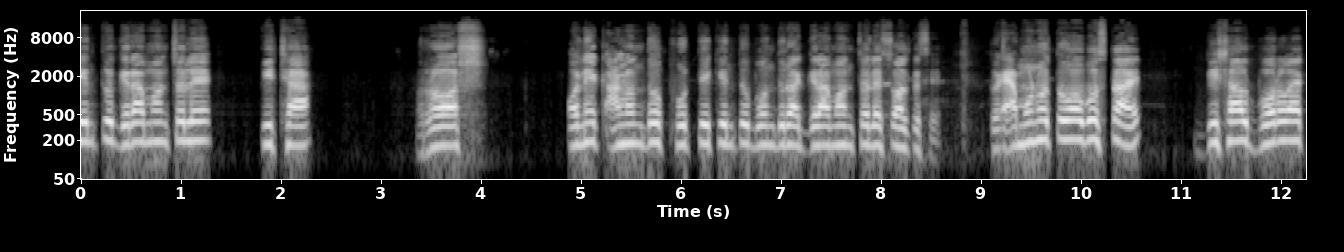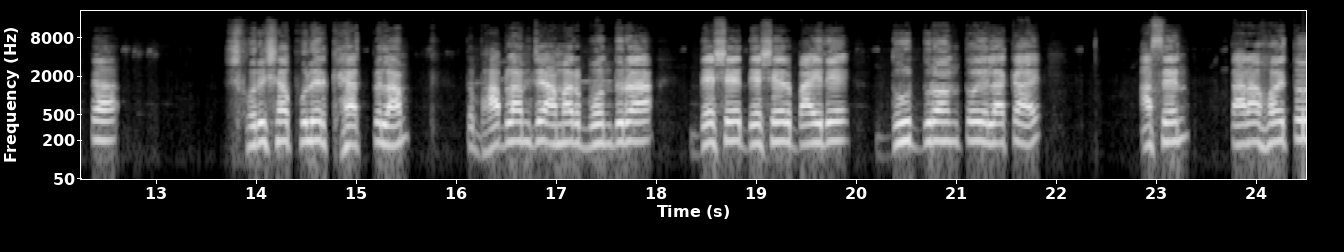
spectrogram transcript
কিন্তু গ্রাম অঞ্চলে পিঠা, রস, অনেক আনন্দ ফুর্তি কিন্তু বন্ধুরা গ্রাম অঞ্চলে চলতেছে। তো এমনও তো অবস্থায় বিশাল বড় একটা সরিষা ফুলের খ্যাত পেলাম। তো ভাবলাম যে আমার বন্ধুরা দেশে, দেশের বাইরে দূর দূরান্ত এলাকায় আছেন, তারা হয়তো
